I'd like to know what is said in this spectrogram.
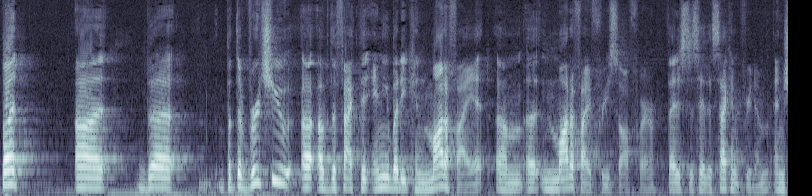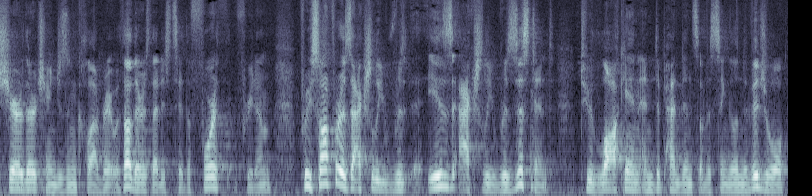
But uh, the but the virtue uh, of the fact that anybody can modify it, um, uh, modify free software, that is to say the second freedom, and share their changes and collaborate with others, that is to say the fourth freedom, free software is actually, is actually resistant to lock-in and dependence of a single individual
